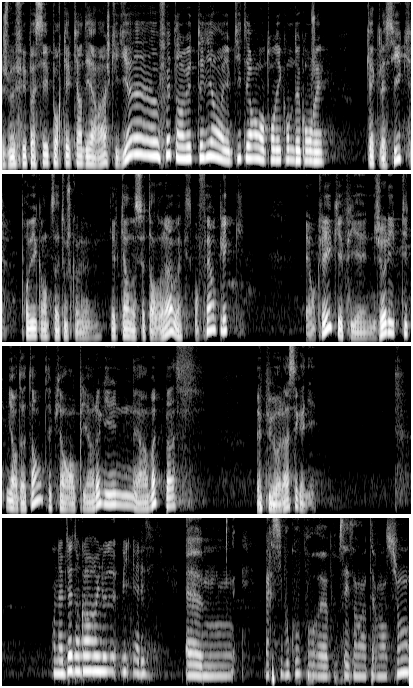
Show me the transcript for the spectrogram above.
Je me fais passer pour quelqu'un des RH qui dit ah, au fait, j'ai envie de te dire, il y a une petite erreur dans ton décompte de congé. Cas classique. Premier, quand ça touche quelqu'un dans cet ordre-là, bah, qu'est-ce qu'on fait? On clique. Et on clique, et puis il y a une jolie petite mire d'attente, et puis on remplit un login et un mot de passe. Et puis voilà, c'est gagné. On a peut-être encore une ou deux. Oui, allez-y. Euh, merci beaucoup pour, euh, pour, ces interventions.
